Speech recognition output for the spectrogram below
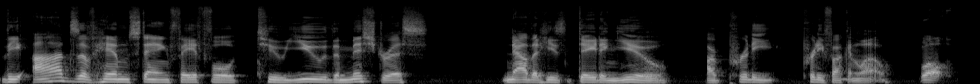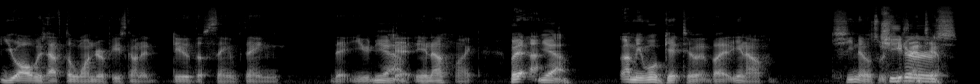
the odds of him staying faithful to you, the mistress, now that he's dating you, are pretty pretty fucking low. Well, you always have to wonder if he's going to do the same thing that you Yeah. did. You know, like, but Yeah. I mean, we'll get to it. But you know, she knows what she's into. cheaters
